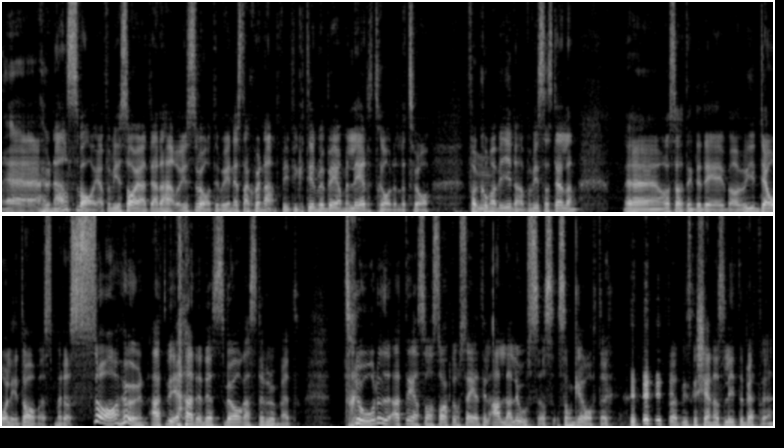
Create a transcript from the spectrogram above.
eh, hon ansvariga, för vi sa ju att ja, det här var ju svårt, det var ju nästan genant. Vi fick till och med be om en ledtråd eller två. för att komma vidare på vissa ställen. Eh, och så tänkte det var ju dåligt av oss. Men då sa hon att vi hade det svåraste rummet. Tror du att det är en sån sak de säger till alla losers som gråter? För att vi ska känna oss lite bättre.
